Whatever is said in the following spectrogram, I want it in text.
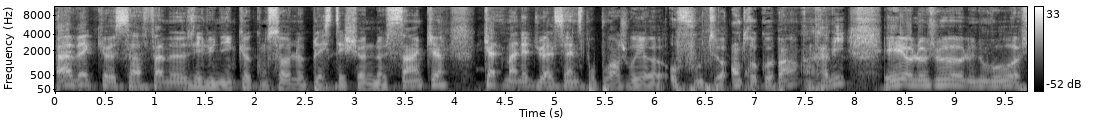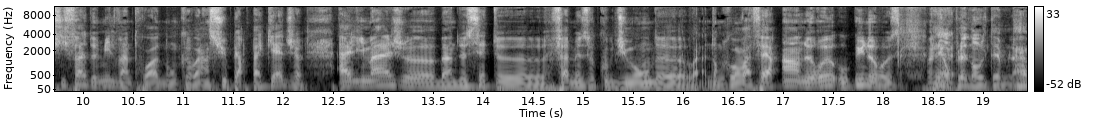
avec euh, sa fameuse et l'unique console PlayStation 5, quatre manettes DualSense pour pouvoir jouer euh, au foot entre copains, entre amis, et euh, le jeu, le nouveau FIFA 2023. Donc voilà, un super package à l'image ben, de cette fameuse Coupe du Monde. voilà, donc on va faire un heureux ou une heureuse. On est en plein dans le thème là. Ah,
